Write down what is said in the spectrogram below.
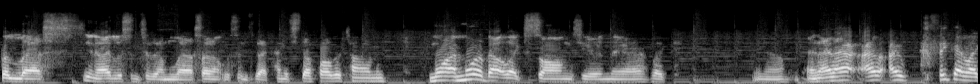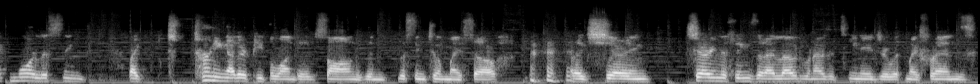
but less. You know, I listen to them less. I don't listen to that kind of stuff all the time. And more, I'm more about like songs here and there, like you know. And, and I, I, I think I like more listening, turning other people onto songs and listening to them myself. Like sharing sharing the things that I loved when I was a teenager with my friends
